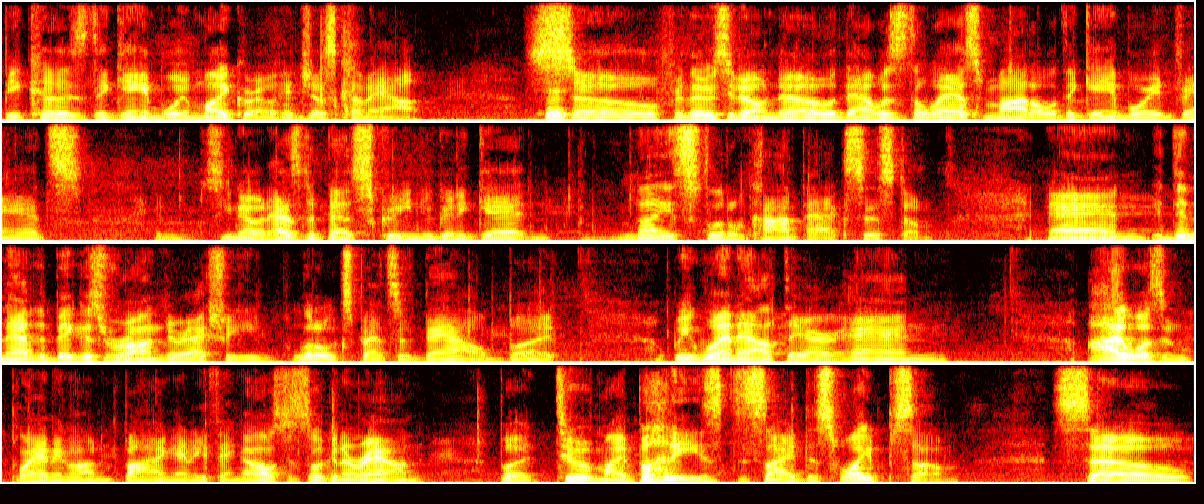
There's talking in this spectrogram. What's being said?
because the Game Boy Micro had just come out. Hmm. so, for those who don't know, that was the last model of the Game Boy Advance. And, you know, it has the best screen you're going to get. Nice little compact system. And it didn't have the biggest run. They're actually a little expensive now, but we went out there and I wasn't planning on buying anything. I was just looking around. But two of my buddies decided to swipe some. So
